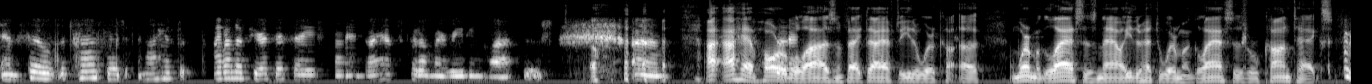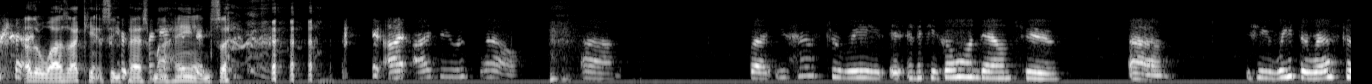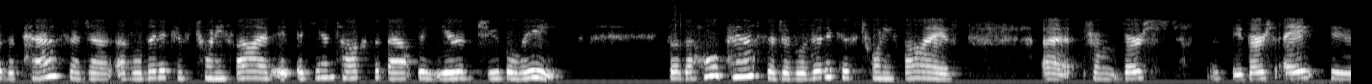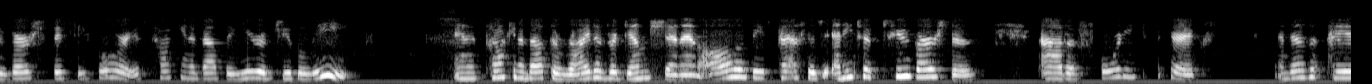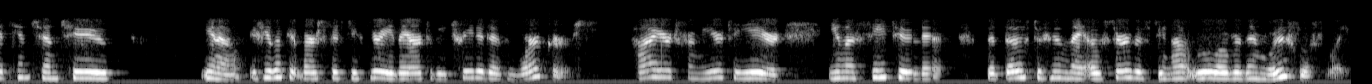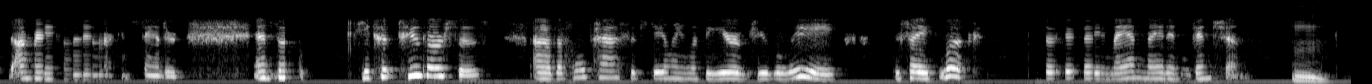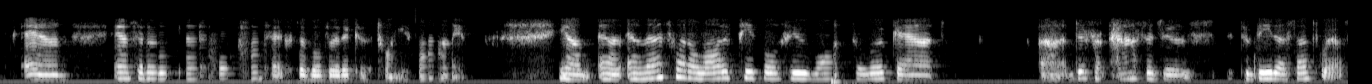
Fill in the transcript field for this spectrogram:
and so the passage, and I have to. I don't know if you're at this age, Brian, but I have to put on my reading glasses. Um, I, I have horrible eyes. In fact, I have to either wear uh, I'm wearing my glasses now. I either have to wear my glasses or contacts. Okay. Otherwise, I can't see past my hand. So, I, I do as well. Uh, but you have to read, and if you go on down to, um, if you read the rest of the passage of, of Leviticus 25, it again talks about the year of Jubilee. So the whole passage of Leviticus 25, uh, from verse let's see, verse 8 to verse 54, is talking about the year of Jubilee and it's talking about the right of redemption and all of these passages. And he took two verses out of 46 and doesn't pay attention to, you know, if you look at verse 53, they are to be treated as workers, hired from year to year. You must see to that that those to whom they owe service do not rule over them ruthlessly. I'm reading from the American Standard. And so he took two verses uh, the whole passage dealing with the year of Jubilee to say, look, it's a man-made invention, mm, and and of the whole context of Leviticus 25, know, and, and that's what a lot of people who want to look at uh, different passages to beat us up with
